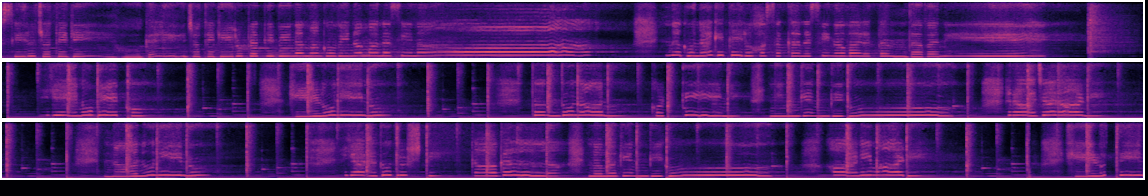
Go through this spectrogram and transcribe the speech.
ಉಸಿರು ಜೊತೆಗೆ ಹೋಗಲಿ ಜೊತೆಗಿರು ಪ್ರತಿದಿನ ಮಗುವಿನ ಮನಸ್ಸಿನ ನಗು ನಗಿತಿರು ಹೊಸ ಕನಸಿನ ವರ ತಂದವನೇ. ಯಾರದು ದೃಷ್ಟಿ ಆಗಲ್ಲ ನಮಗೆಂದಿಗೂ. ಹಾನಿ ಮಾಡಿ ಹೇಳುತ್ತೀನಿ.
